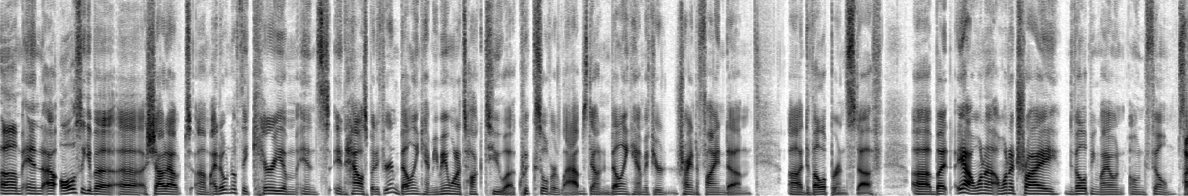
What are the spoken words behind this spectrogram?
um and i'll also give a, a, a shout out um i don't know if they carry them in in house but if you're in bellingham you may want to talk to uh, quicksilver labs down in bellingham if you're trying to find um uh developer and stuff uh but yeah i want to i want to try developing my own own film so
